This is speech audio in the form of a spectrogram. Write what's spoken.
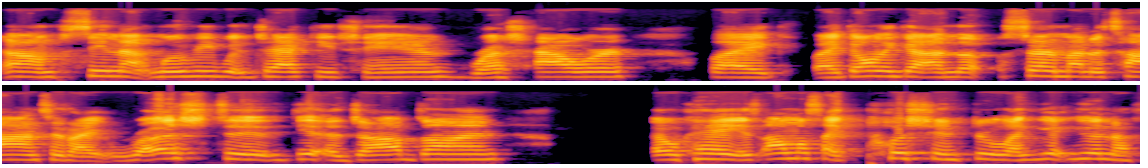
um, seen that movie with Jackie Chan, Rush Hour? Like, like they only got a certain amount of time to like rush to get a job done. Okay, it's almost like pushing through. Like you're, in the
